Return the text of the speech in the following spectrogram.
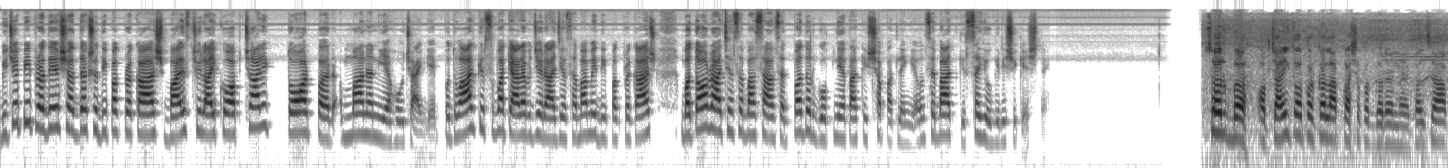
बीजेपी प्रदेश अध्यक्ष दीपक प्रकाश 22 जुलाई को औपचारिक तौर पर माननीय हो जाएँगे। बुधवार की सुबह ग्यारह बजे राज्यसभा में दीपक प्रकाश बतौर राज्यसभा सांसद पद और गोपनीयता की शपथ लेंगे। उनसे बात की सहयोगी ऋषिकेश ने। सर औपचारिक तौर पर कल आपका शपथ ग्रहण है। कल से आप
